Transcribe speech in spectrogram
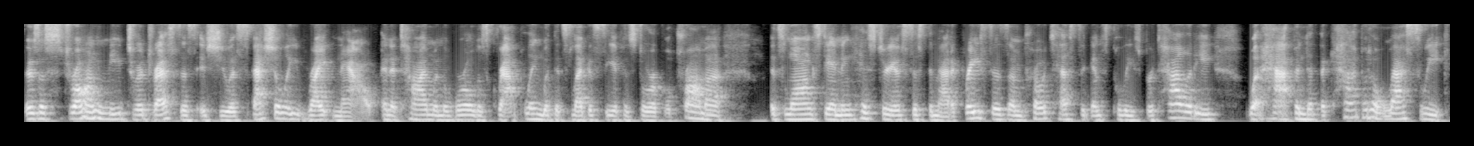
there's a strong need to address this issue, especially right now, in a time when the world is grappling with its legacy of historical trauma its longstanding history of systematic racism, protests against police brutality, what happened at the Capitol last week.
